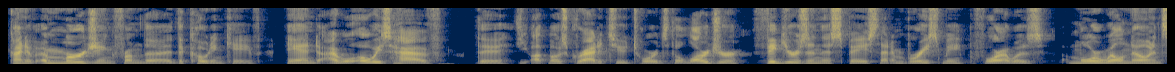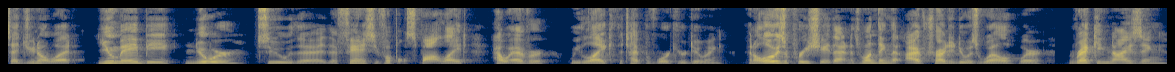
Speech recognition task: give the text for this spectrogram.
kind of emerging from the, the coding cave. And I will always have the, the utmost gratitude towards the larger figures in this space that embraced me before I was more well known and said, you know what? You may be newer to the, the fantasy football spotlight. However, we like the type of work you're doing. And I'll always appreciate that. And it's one thing that I've tried to do as well, where recognizing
